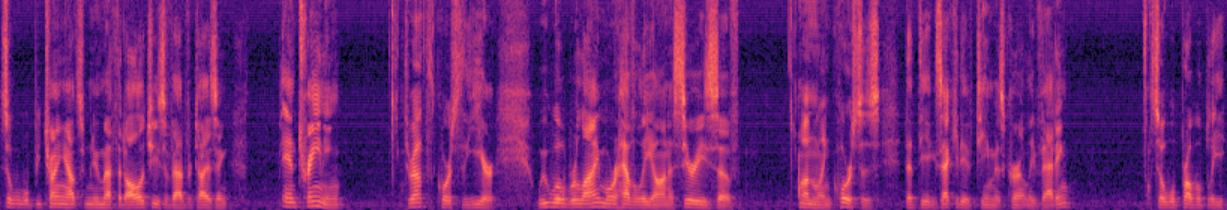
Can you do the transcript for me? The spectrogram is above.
So we'll be trying out some new methodologies of advertising and training throughout the course of the year. We will rely more heavily on a series of online courses that the executive team is currently vetting. So we'll probably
